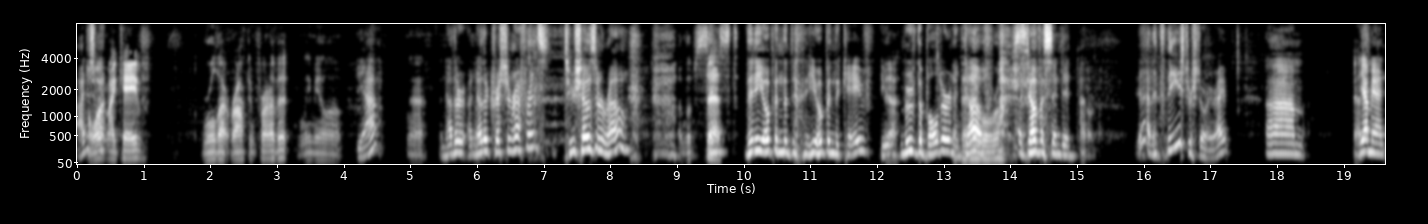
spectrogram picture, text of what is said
I I just want want, my cave. Roll that rock in front of it. Leave me alone. yeah. Another another Christian reference. Two shows in a row. I'm obsessed. Then he opened the he opened the cave. He Yeah. moved the boulder and, And a then dove a dove ascended. I don't know. Yeah, that's the Easter story, right? Um Yes. yeah, man.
